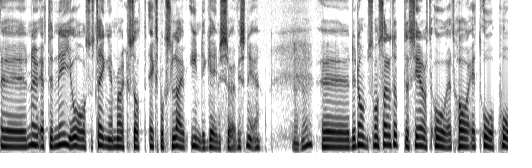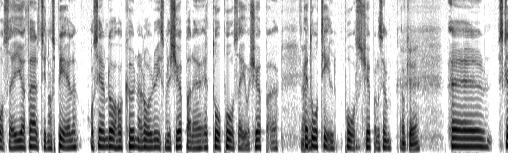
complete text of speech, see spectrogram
Eh, nu efter nio år så stänger Microsoft Xbox Live Indie Game Service ner. Mhm. Eh, det är de som har signat upp det senaste året har ett år på sig att göra färdigt sina spel. Och sen då har kunderna då, vi som vill köpa det, ett år på sig att köpa det. Ett Jaha. år till på oss att köpa det sen. Eh, ska,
